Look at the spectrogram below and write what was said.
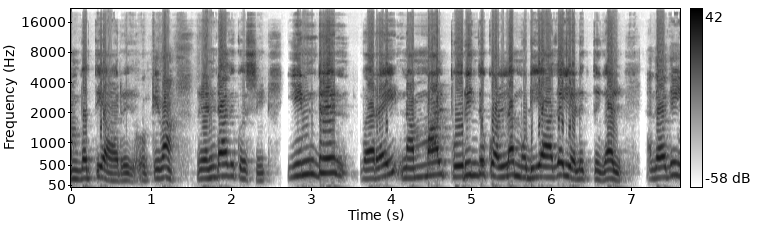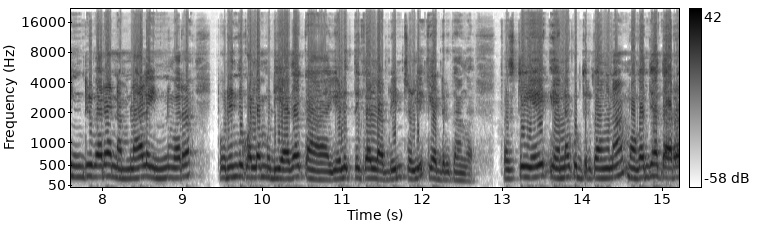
ஐம்பத்தி ஆறு ஓகேவா ரெண்டாவது கொஸ்டின் இன்று வரை நம்மால் புரிந்து கொள்ள முடியாத எழுத்துகள். அதாவது இன்று வரை நம்மளால இன்னும் வரை புரிந்து கொள்ள முடியாத எழுத்துக்கள் அப்படின்னு சொல்லி கேட்டிருக்காங்க. ஃபர்ஸ்ட் ஏ என்ன கொடுத்துருக்காங்கன்னா மொகஞ்சாதாரோ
